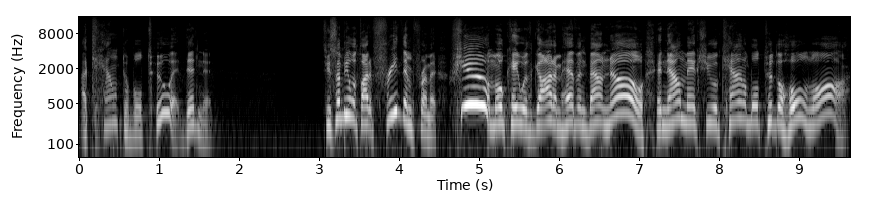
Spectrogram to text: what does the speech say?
accountable to it, didn't it? See, some people thought it freed them from it. Phew, I'm okay with God, I'm heaven bound. No, it now makes you accountable to the whole law.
